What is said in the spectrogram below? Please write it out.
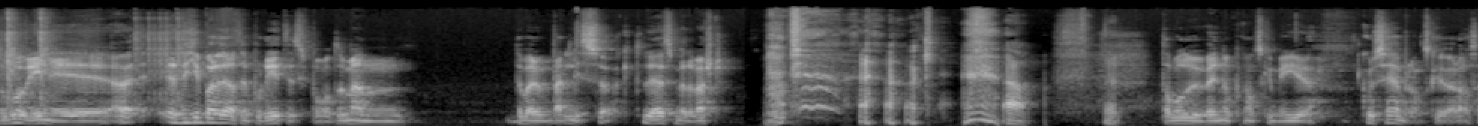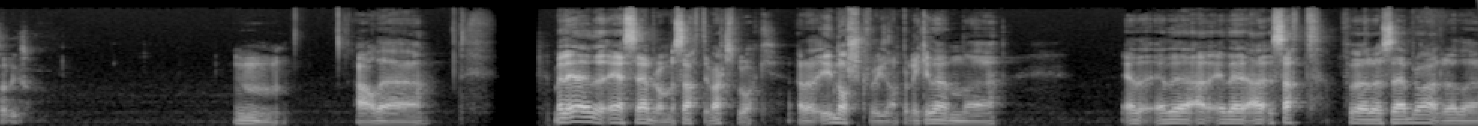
nå går vi inn i Det er ikke bare det at det er politisk, på en måte, men det er bare veldig søkt. Det er det som er det verste. ok. Ja. Da må du vende opp ganske mye hvor sebraen skal gjøre av seg, liksom. ja, det Men er, er sebra med sett i hvert språk? Eller i norsk, for eksempel? Ikke den eh, Er det, er det, er det sett for sebra, eller er det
